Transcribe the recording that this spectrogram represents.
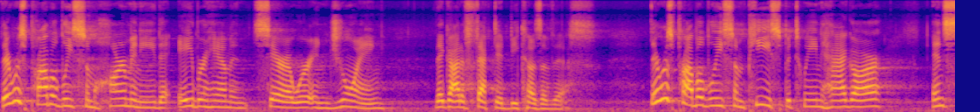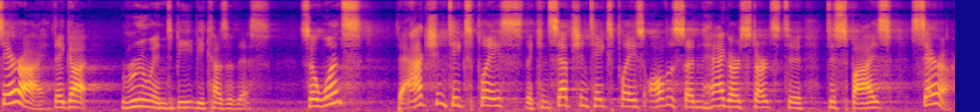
there was probably some harmony that Abraham and Sarah were enjoying that got affected because of this. There was probably some peace between Hagar and Sarai that got ruined because of this. So once the action takes place, the conception takes place, all of a sudden Hagar starts to despise Sarah.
